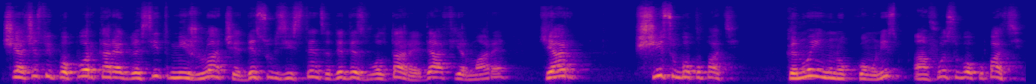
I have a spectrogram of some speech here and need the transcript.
ci acestui popor care a găsit mijloace de subzistență, de dezvoltare, de afirmare, chiar și sub ocupație. Că noi în comunism am fost sub ocupație.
